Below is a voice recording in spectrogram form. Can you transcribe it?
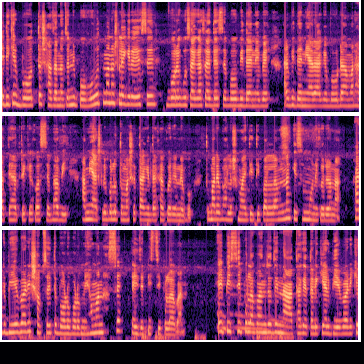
এদিকের বউ তো সাজানোর জন্য বহুত মানুষ লেগে রয়েছে। বরে গুছাই গাছাই দিয়েছে, বউ বিদায় নেবে। আর বিদায় নেওয়ার আগে বউটা আমার হাতে হাত রেখে করছে ভাবি, আমি আসলে বলো তোমার সাথে আগে দেখা করে নেব। তোমারে ভালো সময় দিতে পারলাম না, কিছু মনে করো না। আর বিয়ে বাড়ির সবচাইতে বড় বড় মেহমান হচ্ছে এই যে পিসি পোলাবান। এই পিসি পোলাপান যদি না থাকে, তাহলে কি আর বিয়ে বাড়ি কি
